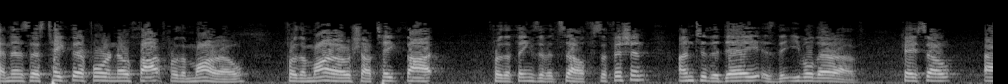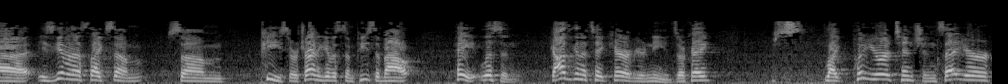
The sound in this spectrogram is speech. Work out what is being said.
And then it says, Take therefore no thought for the morrow, for the morrow shall take thought for the things of itself. Sufficient unto the day is the evil thereof. Okay, so uh, he's given us like some some peace, or trying to give us some peace about, hey, listen, God's going to take care of your needs. Okay, like put your attention, set your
